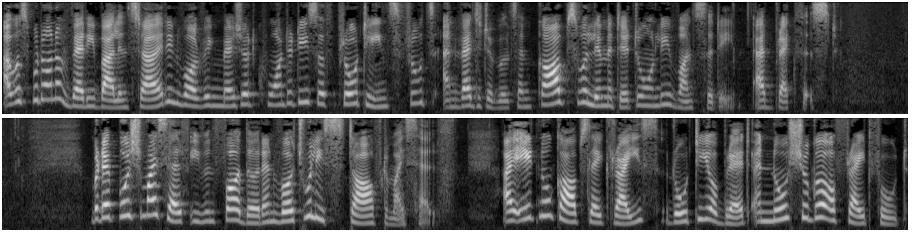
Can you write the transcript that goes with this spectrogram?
I was put on a very balanced diet involving measured quantities of proteins, fruits, and vegetables, and carbs were limited to only once a day at breakfast. But I pushed myself even further and virtually starved myself. I ate no carbs like rice, roti, or bread, and no sugar or fried food.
